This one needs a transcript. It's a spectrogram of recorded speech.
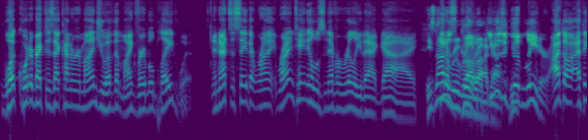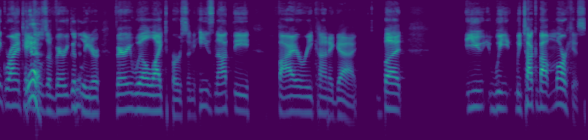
what quarterback does that kind of remind you of that Mike Vrabel played with? And not to say that Ryan Ryan Tannehill was never really that guy. He's not he a rah rah guy. He was a good leader. I thought I think Ryan Tannehill yeah. is a very good leader, very well liked person. He's not the fiery kind of guy. But you we we talk about Marcus.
